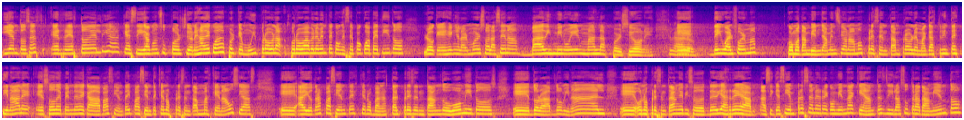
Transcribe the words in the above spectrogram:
y entonces el resto del día que siga con sus porciones adecuadas porque muy probablemente con ese poco apetito, lo que es en el almuerzo o la cena, va a disminuir más las porciones. Eh, de igual forma, como también ya mencionamos, presentan problemas gastrointestinales. Eso depende de cada paciente. Hay pacientes que nos presentan más que náuseas. Eh, hay otras pacientes que nos van a estar presentando vómitos, eh, dolor abdominal eh, o nos presentan episodios de diarrea. Así que siempre se les recomienda que antes de ir a su tratamiento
